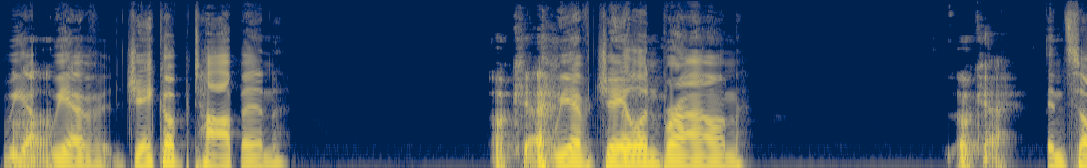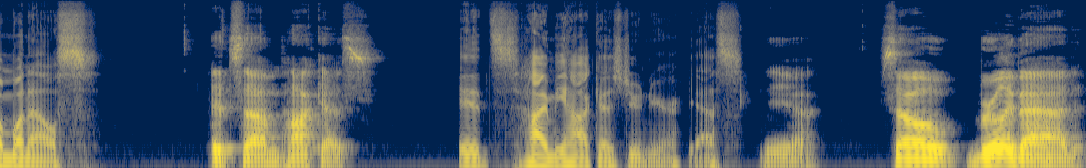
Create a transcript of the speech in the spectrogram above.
We got Uh-huh. we have Jacob Toppin. Okay. We have Jaylen Brown Okay. and someone else. It's um Hawkes. It's Jaime Jaquez Jr. Yes. Yeah. So really bad.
